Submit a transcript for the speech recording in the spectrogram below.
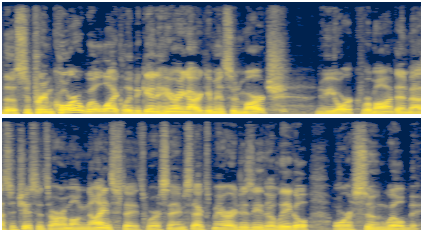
The Supreme Court will likely begin hearing arguments in March. New York, Vermont, and Massachusetts are among nine states where same sex marriage is either legal or soon will be.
